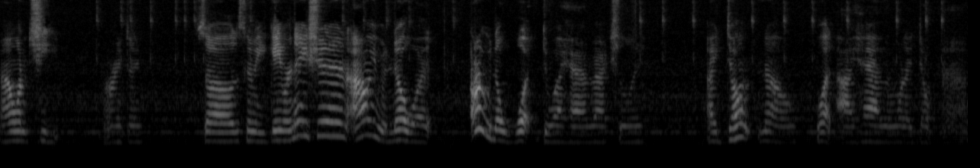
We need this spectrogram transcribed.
I don't want to cheat or anything. So this is gonna be Gamer Nation. I don't even know what. I don't even know what do I have actually. I don't know what I have and what I don't have.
